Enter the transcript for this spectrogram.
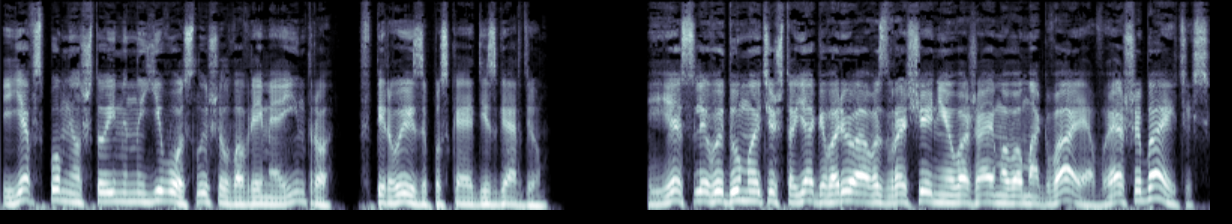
и я вспомнил, что именно его слышал во время интро, впервые запуская Дисгардиум. «Если вы думаете, что я говорю о возвращении уважаемого Магвая, вы ошибаетесь.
